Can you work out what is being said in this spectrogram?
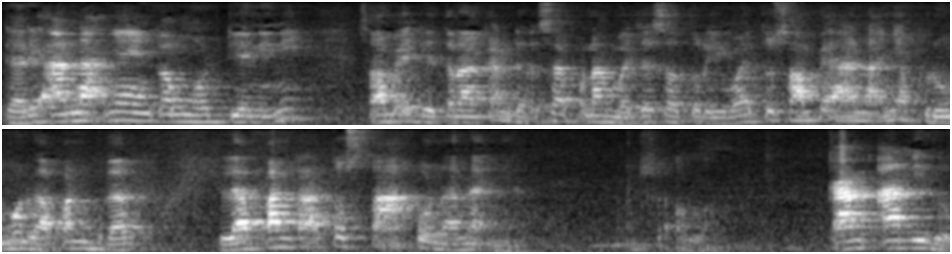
Dari anaknya yang kemudian ini sampai diterangkan, saya pernah baca satu riwayat itu sampai anaknya berumur 8, 800 tahun anaknya. Kanan itu.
